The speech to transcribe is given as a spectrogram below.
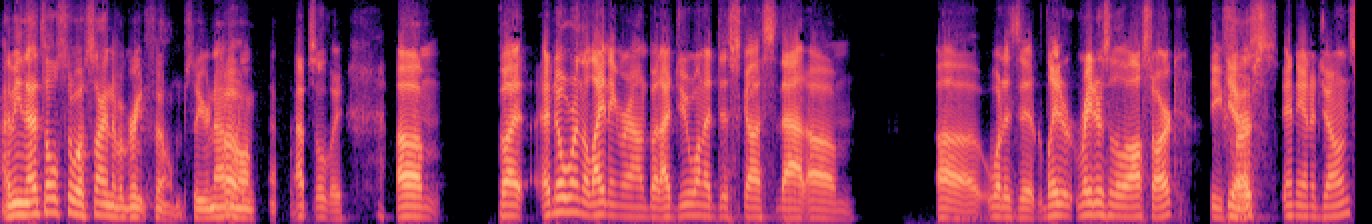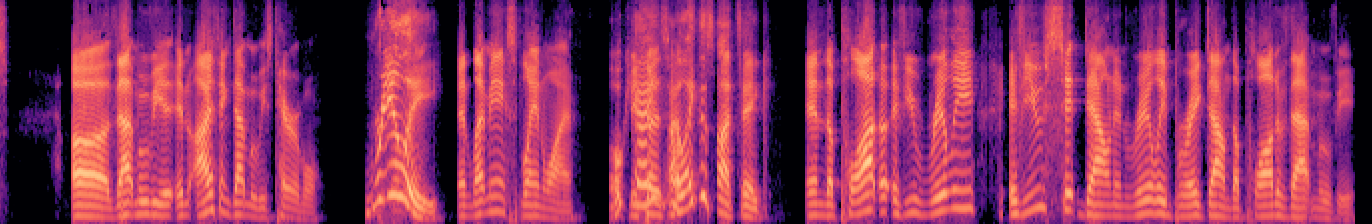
i mean that's also a sign of a great film so you're not Oh. wrong Absolutely. Um, but I know we're in the lightning round, but I do want to discuss that. Um, uh, what is it? Later, Raiders of the Lost Ark, the Yes. first Indiana Jones. Uh, that movie, and I think that movie's terrible. really And let me explain why. okay Because- i like this hot take And the plot, uh, if you really, if you sit down and really break down the plot of that movie,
